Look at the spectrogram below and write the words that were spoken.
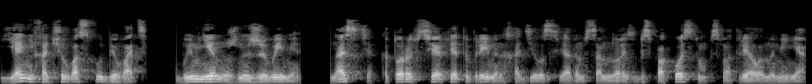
Я не хочу вас убивать. Вы мне нужны живыми. Настя, которая все это время находилась рядом со мной, с беспокойством посмотрела на меня.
